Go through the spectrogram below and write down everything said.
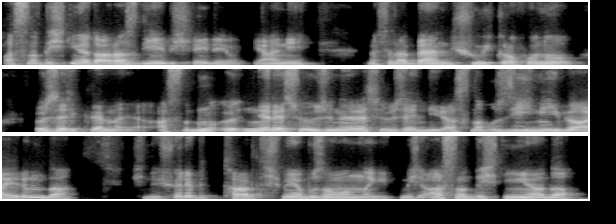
Aslında dış dünyada araz diye bir şey de yok. Yani mesela ben şu mikrofonu özelliklerine aslında bunun neresi özü neresi özelliği. Aslında bu zihni bir ayrım da. Şimdi şöyle bir tartışmaya bu zamanla gitmiş. Aslında dış dünyada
